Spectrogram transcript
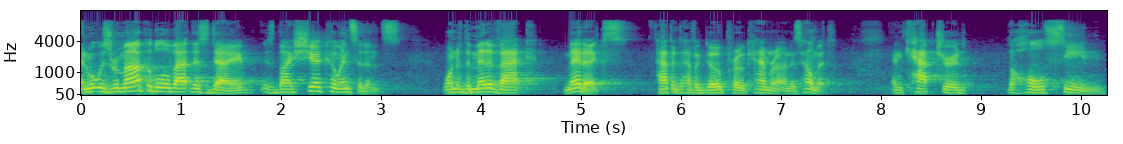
And what was remarkable about this day is by sheer coincidence, one of the medevac medics happened to have a GoPro camera on his helmet and captured the whole scene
